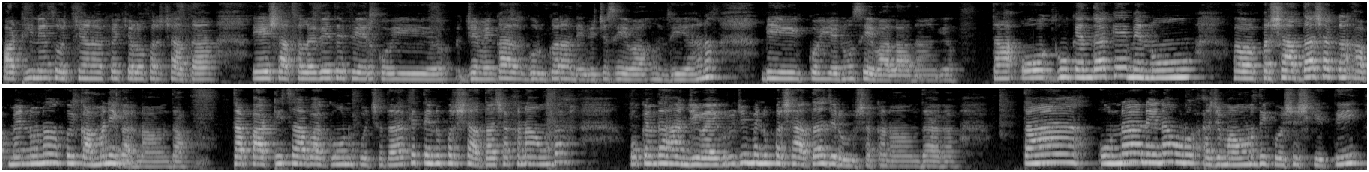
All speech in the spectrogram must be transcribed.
ਪਾਠੀ ਨੇ ਸੋਚਿਆ ਨਾ ਕਿ ਚਲੋ ਪ੍ਰਸ਼ਾਦਾ ਇਹ ਛਕ ਲਵੇ ਤੇ ਫਿਰ ਕੋਈ ਜਿਵੇਂ ਘਰ, ਗੁਰੂ ਘਰਾਂ ਦੇ ਵਿੱਚ ਸੇਵਾ ਹੁੰਦੀ ਹੈ, ਹਨਾ, ਵੀ ਕੋਈ ਇਹਨੂੰ ਸੇਵਾ ਲਾ ਦਾਂਗੇ। ਤਾਂ ਉਹ ਅੱਗੋਂ ਕਹਿੰਦਾ ਕਿ ਮੈਨੂੰ ਪ੍ਰਸ਼ਾਦਾ ਛਕ ਮੈਨੂੰ ਨਾ ਕੋਈ ਕੰਮ ਨਹੀਂ ਕਰਨਾ ਆਉਂਦਾ। ਤਾਂ ਪਾਠੀ ਸਾਹਿਬ ਅੱਗੋਂ ਨੂੰ ਪੁੱਛਦਾ ਕਿ ਤੈਨੂੰ ਪ੍ਰਸ਼ਾਦਾ ਛਕਣਾ ਆਉਂਦਾ? ਉਹ ਕਹਿੰਦਾ, ਹਾਂਜੀ ਵਾਹਿਗੁਰੂ ਜੀ, ਮੈਨੂੰ ਪ੍ਰਸ਼ਾਦਾ ਜ਼ਰੂਰ ਛਕਣਾ ਆਉਂਦਾ ਹੈਗਾ। ਤਾਂ ਉਹਨਾਂ ਨੇ ਨਾ ਉਹਨੂੰ ਅਜਮਾਉਣ ਦੀ ਕੋਸ਼ਿਸ਼ ਕੀਤੀ।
